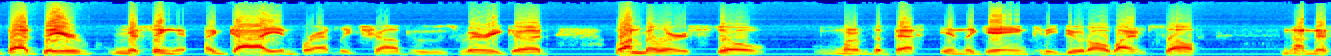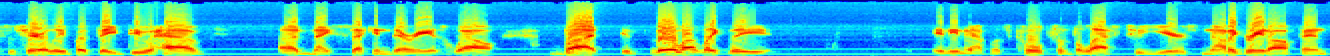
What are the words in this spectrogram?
but they're missing a guy in Bradley Chubb who's very good. Von Miller is still one of the best in the game. Can he do it all by himself? Not necessarily, but they do have a nice secondary as well. But it's, they're a lot like the Indianapolis Colts of the last two years. Not a great offense,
